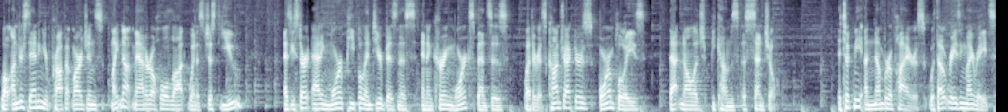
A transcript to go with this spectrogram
While understanding your profit margins might not matter a whole lot when it's just you, As you start adding more people into your business and incurring more expenses, whether it's contractors or employees, that knowledge becomes essential. It took me a number of hires without raising my rates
